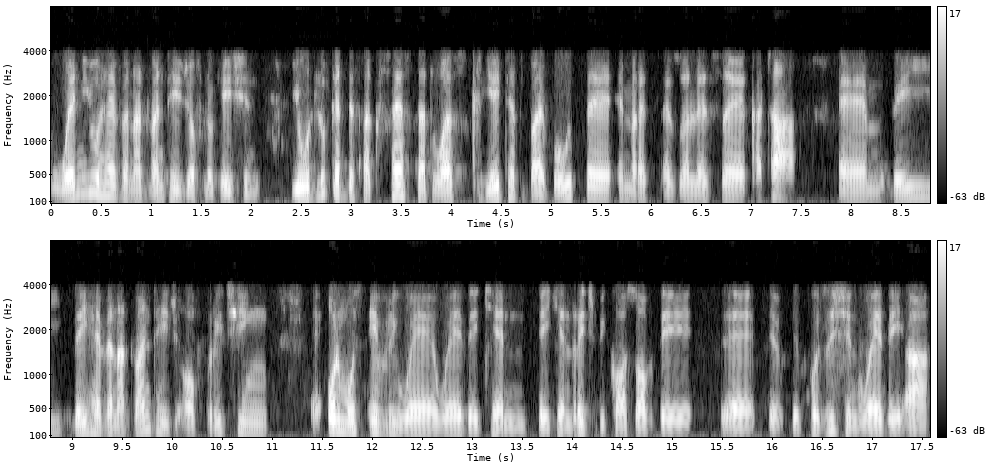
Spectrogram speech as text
when you have an advantage of location, you would look at the success that was created by both uh, Emirates as well as uh, Qatar. Um, they they have an advantage of reaching almost everywhere where they can they can reach because of the uh, the, the, position where they are,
